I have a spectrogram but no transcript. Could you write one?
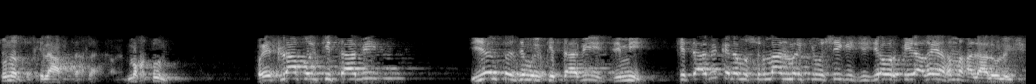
سنت خلاف تخلق مختون و اطلاق الكتابي يلتزم الكتابي ذمي کتابي کنه مسلمان ملک اوسېږي جزيه ورکړي هغه هم حلالول شي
